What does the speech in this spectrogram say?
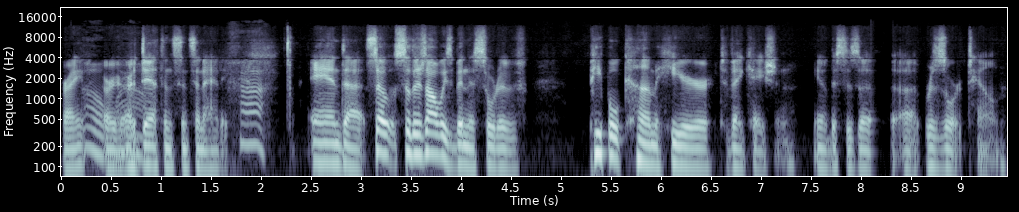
right? Oh, or, wow. or, a death in Cincinnati. Huh. And uh, so so there's always been this sort of people come here to vacation. You know, this is a, a resort town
